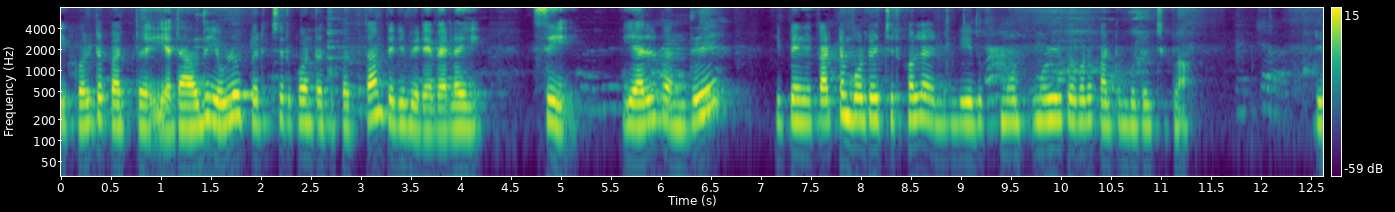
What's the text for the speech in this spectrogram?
ஈக்குவல் டு பத்து. ஏதாவது எவ்வளோ பிரிச்சிருக்கோன்றது பற்றி தான் பிரிவு இடைவேளை. சி எல் வந்து இப்போ இங்கே கட்டம் போட்டு வச்சுருக்கோம்ல நீங்கள் இது மு முழுக்க கூட கட்டம் போட்டு வச்சுக்கலாம். இப்படி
